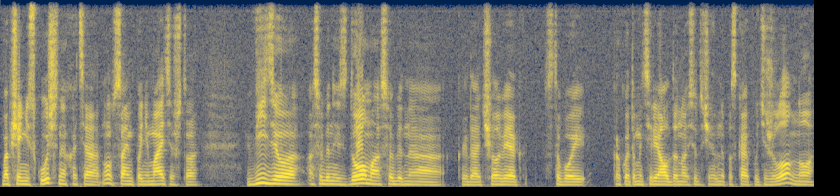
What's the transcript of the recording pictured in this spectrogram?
вообще не скучные, хотя, ну, сами понимаете, что видео, особенно из дома, особенно когда человек с тобой какой-то материал доносит учебный по скайпу, тяжело, но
